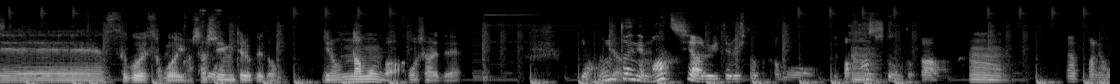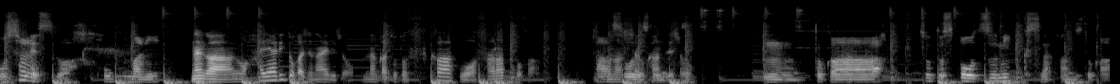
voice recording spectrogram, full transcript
えー、すごいすごい。今写真見てるけど、いろんなもんがおしゃれで。いや本当にね街歩いてる人とかもやっぱファッションとか、うん。やっぱねおしゃれっすわほんまになんかあの流行りとかじゃないでしょ？なんかちょっとスカーフをさらっとさ、着こなしちゃう感じでしょ？うんとかちょっとスポーツミックスな感じとか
